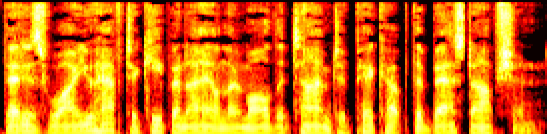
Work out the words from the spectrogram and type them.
that is why you have to keep an eye on them all the time to pick up the best option.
